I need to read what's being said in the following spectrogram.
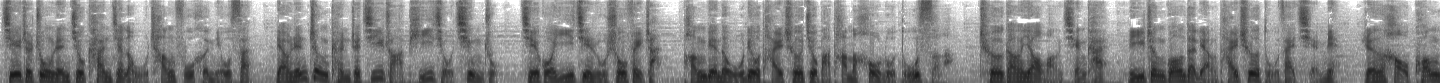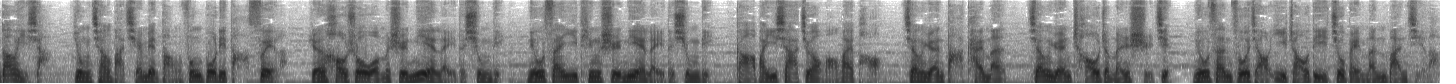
接着，众人就看见了武长福和牛三两人正啃着鸡爪啤酒庆祝。结果一进入收费站，旁边的五六台车就把他们后路堵死了。车刚要往前开，李正光的两台车堵在前面，任浩哐当一下用枪把前面挡风玻璃打碎了。任浩说：“我们是聂磊的兄弟。”牛三一听是聂磊的兄弟，嘎巴一下就要往外跑。江源打开门，江源朝着门使劲，牛三左脚一着地就被门板挤了。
